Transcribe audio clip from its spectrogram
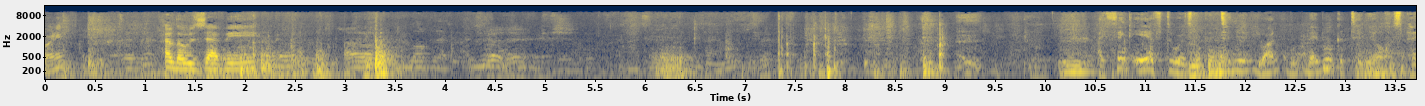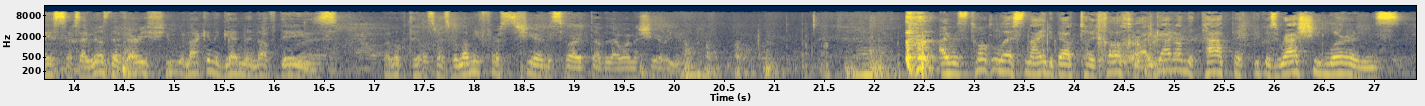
recording. Hello, Zevi. I think afterwards we'll continue. You want, maybe we'll continue Ochus Pesach. I realize there are very few. We're not going to get enough days. But we'll continue Ochus Pesach. But let me first share this Varta that I want to share with you. I was talking last night about Teichacha. I got on the topic because Rashi learns.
